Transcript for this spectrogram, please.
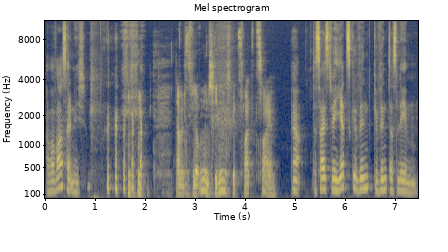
aber war es halt nicht. Damit ist es wieder unentschieden. Es geht 2 zu 2. Ja, das heißt, wer jetzt gewinnt, gewinnt das Leben.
